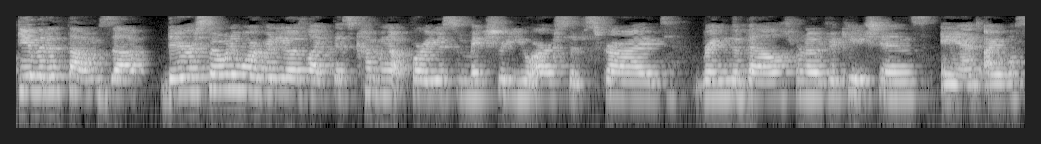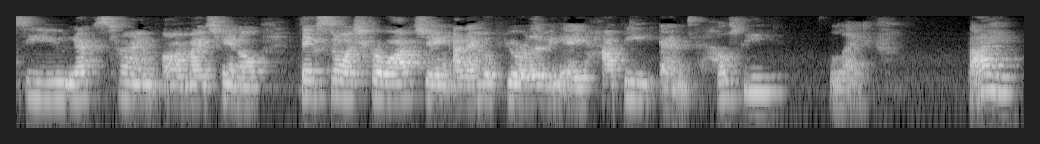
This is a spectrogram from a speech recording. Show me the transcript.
give it a thumbs up. There are so many more videos like this coming up for you, so make sure you are subscribed, ring the bell for notifications, and I will see you next time on my channel. Thanks so much for watching, and I hope you are living a happy and healthy life. Bye!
